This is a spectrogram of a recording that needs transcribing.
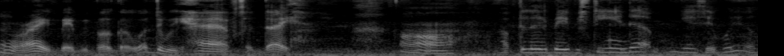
All right, baby booger, what do we have today? Oh, up the little baby stand up. Yes, it will.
